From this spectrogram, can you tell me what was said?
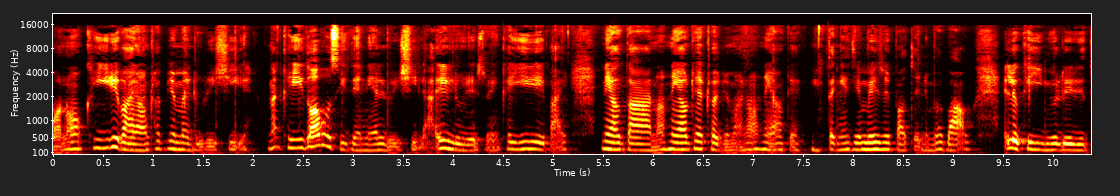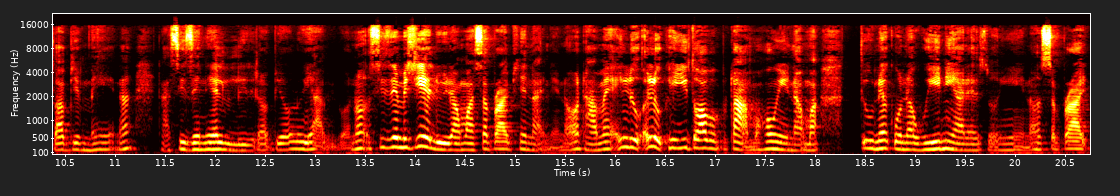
ပေါ့နော်ခရီးတွေပိုင်းအောင်ထွက်ပြမဲ့လူတွေရှိတယ်နော်ခရီးသွားဖို့စီစဉ်နေတဲ့လူတွေရှိလားအဲ့ဒီလူတွေဆိုရင်ခရီးတွေပိုင်းနှစ်ယောက်သားနော်နှစ်ယောက်ထက်ထွက်ပြမှာနော်နှစ်ယောက်တည်းတကယ်ချင်းမေးဆွေးပေါက်တယ်နေမပါဘူးအဲ့လိုခရီးမျိုးလေးတွေသွားပြမယ်နော်ဒါစီစဉ်နေတဲ့လူလေးတွေတော့ပြောလို့ရပြီပေါ့နော်စီစဉ်မရှိတဲ့လူတွေတော့မှ surprise ဖြစ်နိုင်တယ်နော်ဒါမဲ့အဲ့လိုအဲ့လိုခရီးသွားဖို့တာမဟုတ်ရင်တော့မှ သူနဲ့ကိုနဲ့ဝေးနေရတယ်ဆိုရင်เนาะ surprise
